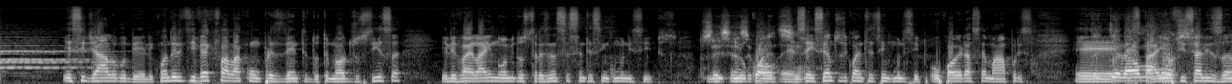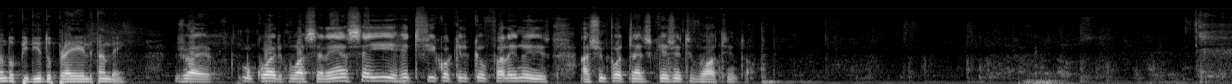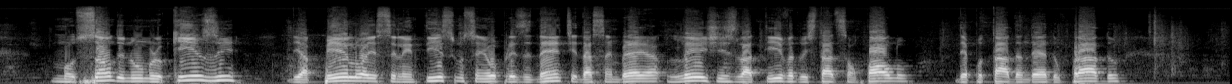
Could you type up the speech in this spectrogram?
esse diálogo dele. Quando ele tiver que falar com o presidente do Tribunal de Justiça, ele vai lá em nome dos 365 municípios. 645. E, qual, é, 645 municípios, o qual Iracemápolis é, está aí oficializando o pedido para ele também. Joia, concordo com Vossa Excelência e retifico aquilo que eu falei no início. Acho importante que a gente vote, então. Moção de número 15, de apelo ao excelentíssimo senhor presidente da Assembleia Legislativa do Estado de São Paulo, deputado André do Prado,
